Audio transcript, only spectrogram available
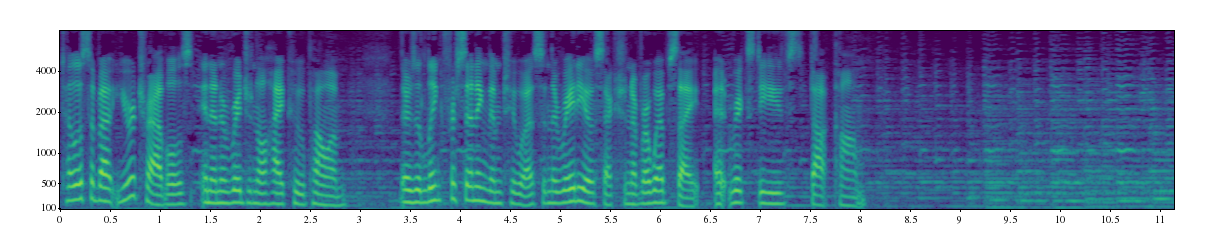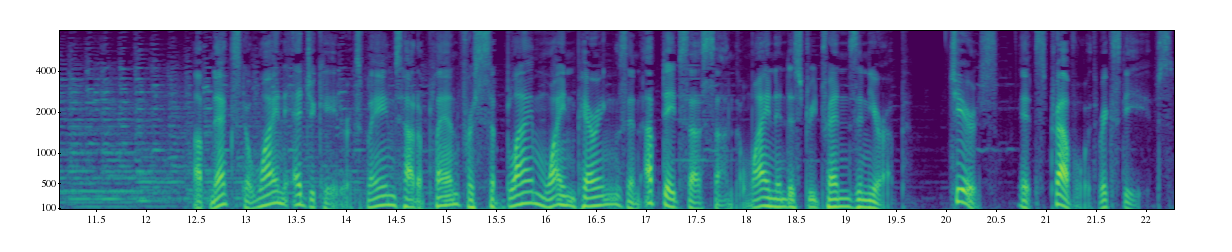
Tell us about your travels in an original haiku poem. There's a link for sending them to us in the radio section of our website at ricksteves.com. Up next, a wine educator explains how to plan for sublime wine pairings and updates us on the wine industry trends in Europe. Cheers. It's Travel with Rick Steves.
